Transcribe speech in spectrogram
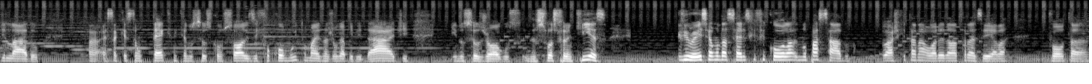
de lado essa questão técnica nos seus consoles e focou muito mais na jogabilidade e nos seus jogos e nas suas franquias, Heavy Race é uma das séries que ficou lá no passado. Eu acho que tá na hora dela trazer ela volta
